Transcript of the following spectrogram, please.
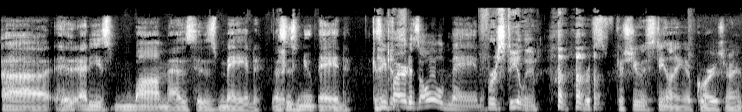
uh, his, Eddie's mom as his maid, as his new maid, because he fired his old maid for stealing. Because she was stealing, of course, right?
